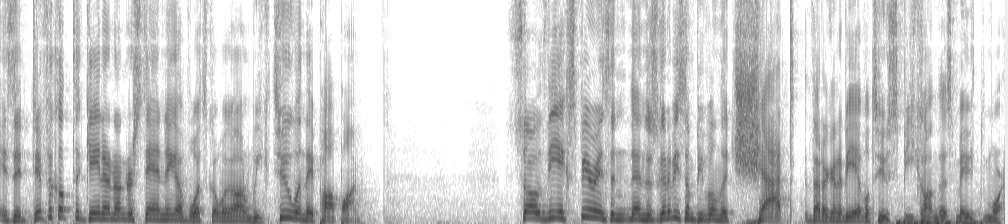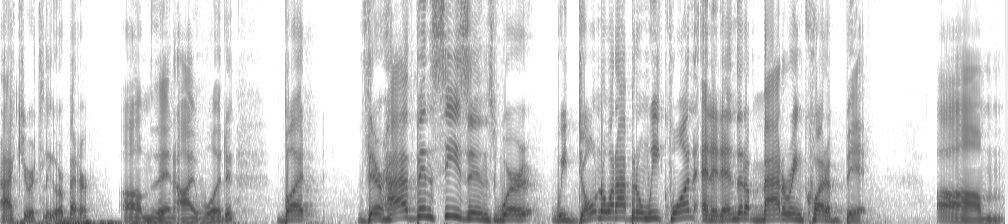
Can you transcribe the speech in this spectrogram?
is it difficult to gain an understanding of what's going on week two when they pop on? So the experience, and then there's going to be some people in the chat that are going to be able to speak on this maybe more accurately or better um, than I would. But there have been seasons where we don't know what happened in week one, and it ended up mattering quite a bit. Um,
